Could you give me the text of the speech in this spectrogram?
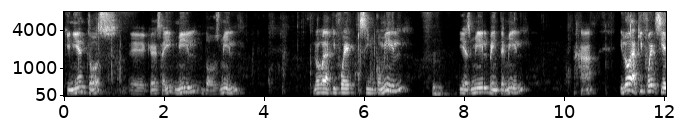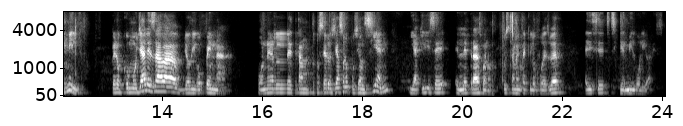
500, eh, ¿qué es ahí? 1000, 2000. Luego de aquí fue 5000, 10000, 20000. Ajá. Y luego de aquí fue 100,000. pero como ya les daba, yo digo, pena ponerle tantos ceros, ya solo pusieron 100 y aquí dice en letras, bueno, justamente aquí lo puedes ver, ahí dice 100 mil bolívares.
